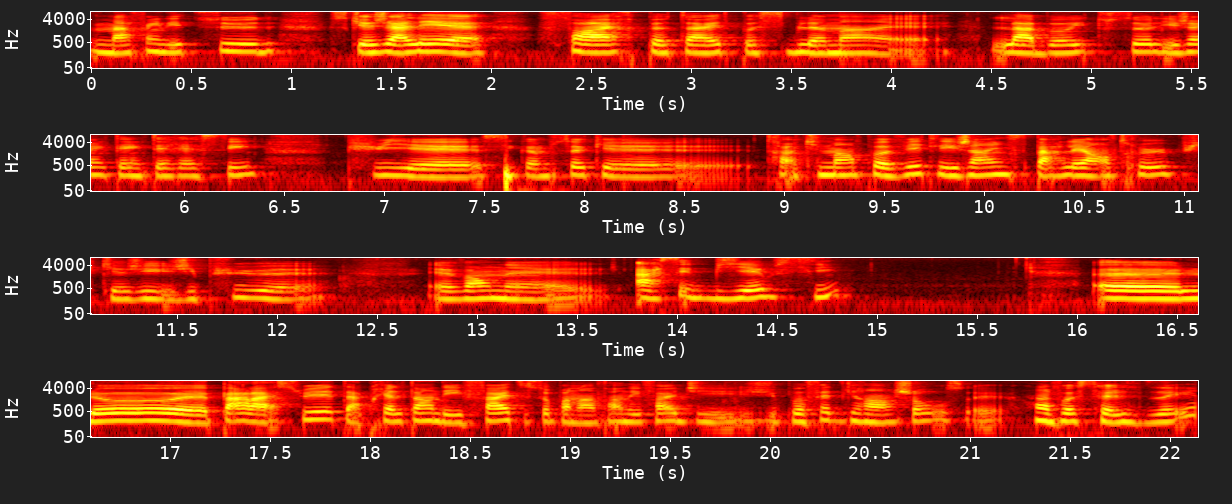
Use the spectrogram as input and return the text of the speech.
ma fin d'études, ce que j'allais euh, faire peut-être, possiblement euh, là-bas et tout ça. Les gens étaient intéressés. Puis euh, c'est comme ça que, tranquillement, pas vite, les gens, ils se parlaient entre eux, puis que j'ai pu euh, euh, vendre euh, assez de billets aussi. Euh, là, euh, par la suite, après le temps des fêtes, c'est ça, pendant le temps des fêtes, j'ai pas fait grand-chose, euh, on va se le dire.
